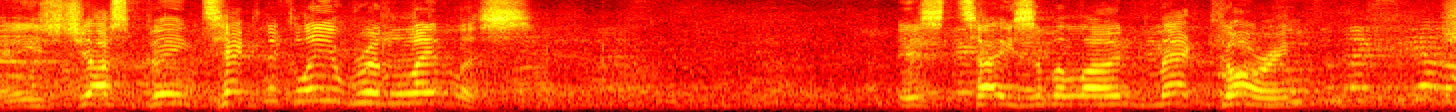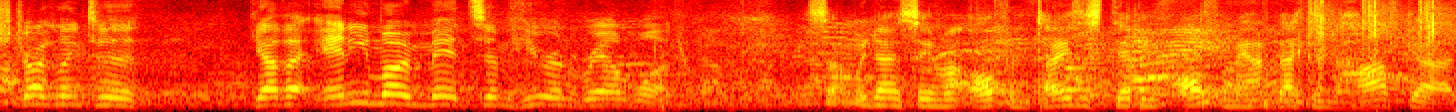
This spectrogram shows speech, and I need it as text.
And he's just being technically relentless. Is Tasar Malone, Matt Gorrie, struggling to gather any momentum here in round one. Something we don't see much often. Tasar stepping off mount back into half guard.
